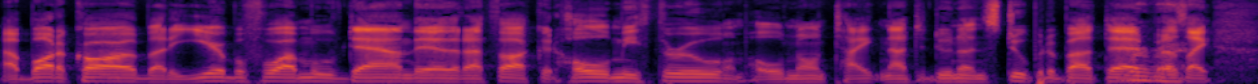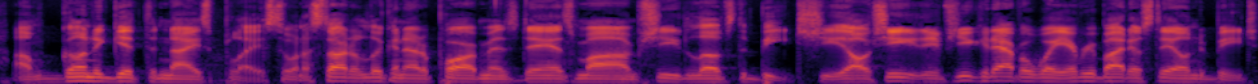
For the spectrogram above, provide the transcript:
I bought a car about a year before I moved down there that I thought could hold me through. I'm holding on tight not to do nothing stupid about that. but I was like, I'm to get the nice place. So when I started looking at apartments, Dan's mom, she loves the beach. She, oh, she, if she could have her way, everybody will stay on the beach.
